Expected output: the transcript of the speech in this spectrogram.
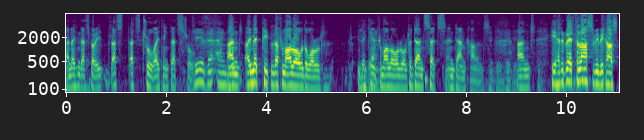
And I think that's very, that's, that's true. I think that's true. Is, and- and I met people there from all over the world. They came from all over the world to dance sets in Dan Connell's. They did, they did. And he had a great philosophy because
